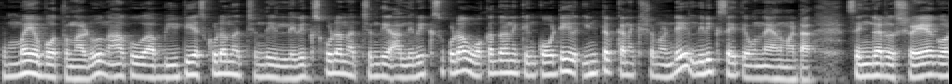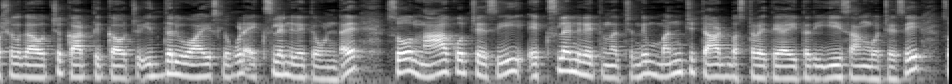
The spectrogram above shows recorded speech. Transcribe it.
కుమ్మయ్యబోతున్నాడు. నాకు ఆ బీటీఎస్ కూడా నచ్చింది లిరిక్స్ కూడా నచ్చింది. ఆ లిరిక్స్ కూడా ఒకదానికి ఇంకోటి ఇంటర్ కనెక్షన్ ఉండి లిరిక్స్ అయితే ఉన్నాయన్నమాట. సింగర్ శ్రేయ ఘోషల్ కావచ్చు కార్తిక్ కావచ్చు ఇద్దరి వాయిస్లు కూడా ఎక్సలెంట్గా అయితే ఉంటాయి. సో నాకు వచ్చేసి ఎక్సలెంట్గా అయితే నచ్చింది. మంచి చార్ట్ బస్టర్ అయితే అవుతుంది ఈ సాంగ్ వచ్చేసి. సో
